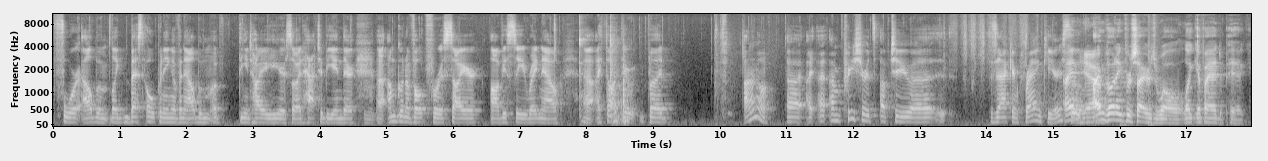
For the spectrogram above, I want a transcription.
four album like best opening of an album of the entire year so it had to be in there. Mm. Uh, I'm gonna vote for a Sire obviously right now. Uh, I thought there but I don't know. Uh, I, I I'm pretty sure it's up to uh, Zach and Frank here. So. I'm, Yeah. I'm voting for Sire as well. Like if I had to pick.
